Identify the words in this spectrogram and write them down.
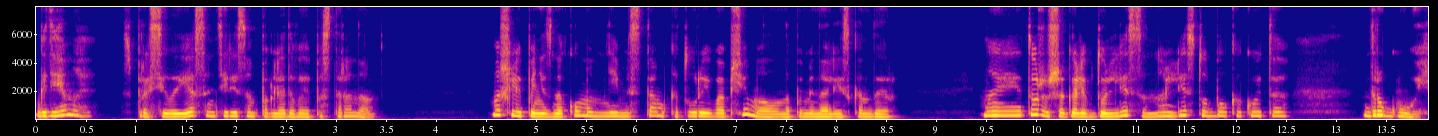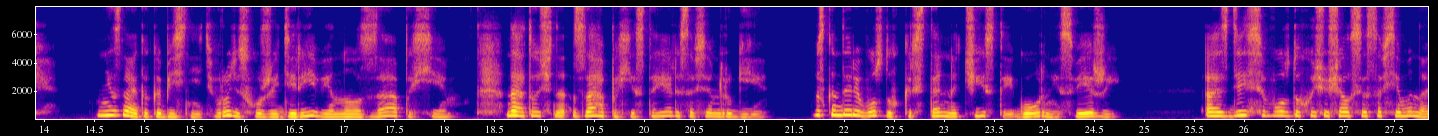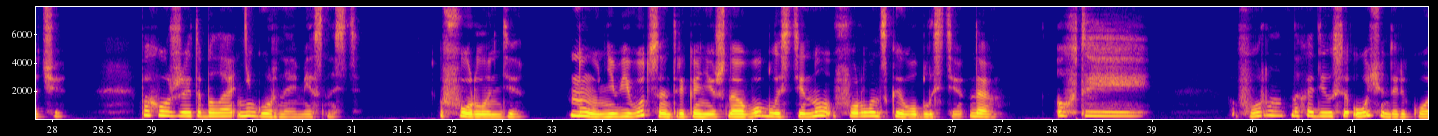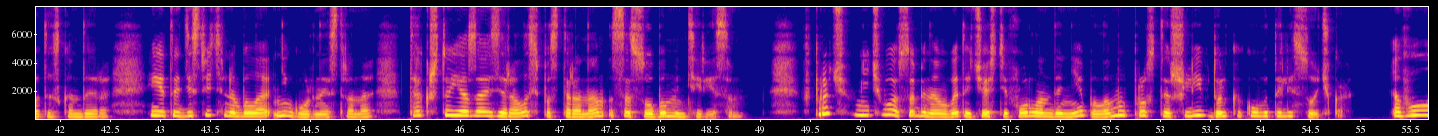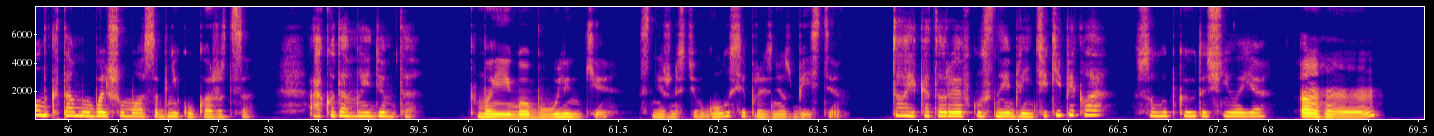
«Где мы?» — спросила я с интересом, поглядывая по сторонам. Мы шли по незнакомым мне местам, которые вообще мало напоминали Искандер. Мы тоже шагали вдоль леса, но лес тут был какой-то другой. Не знаю, как объяснить. Вроде схожие деревья, но запахи... Да, точно, запахи стояли совсем другие. В Искандере воздух кристально чистый, горный, свежий. А здесь воздух ощущался совсем иначе. Похоже, это была не горная местность. В Форланде. Ну, не в его центре, конечно, а в области, но в Форландской области, да. Ух ты! Форланд находился очень далеко от Искандера, и это действительно была не горная страна, так что я заозиралась по сторонам с особым интересом. Впрочем, ничего особенного в этой части Форланда не было, мы просто шли вдоль какого-то лесочка. Вон к тому большому особняку, кажется. «А куда мы идем-то?» «К моей бабуленьке», — с нежностью в голосе произнес Бестия. «Той, которая вкусные блинчики пекла?» — с улыбкой уточнила я. «Ага.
